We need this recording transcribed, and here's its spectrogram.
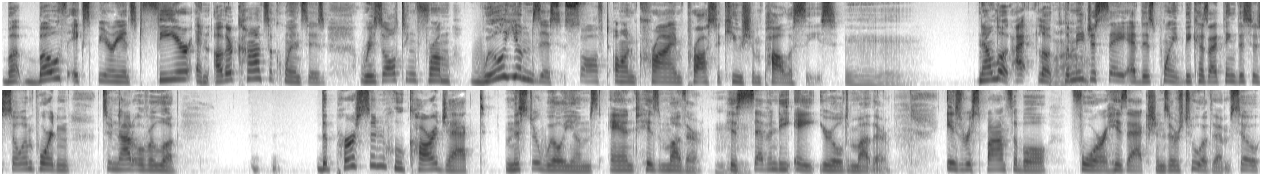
But both experienced fear and other consequences resulting from Williams's soft on crime prosecution policies. Mm. Now look, I look, let me just say at this point because I think this is so important to not overlook. The person who carjacked Mr. Williams and his mother, his mm-hmm. 78-year-old mother, is responsible for his actions. There's two of them. So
